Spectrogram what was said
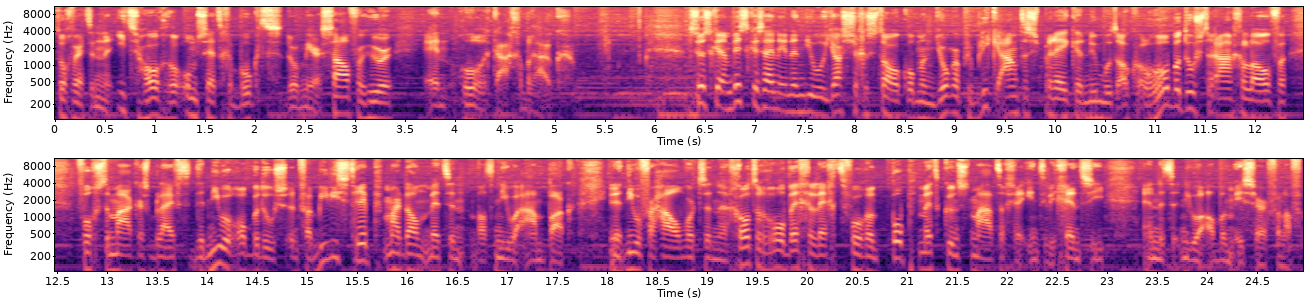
Toch werd een iets hogere omzet geboekt door meer zaalverhuur en horecagebruik. Suske en Wiske zijn in een nieuw jasje gestoken om een jonger publiek aan te spreken. Nu moet ook Robbedoes eraan geloven. Volgens de makers blijft de nieuwe Robbedoes een familiestrip, maar dan met een wat nieuwe aanpak. In het nieuwe verhaal wordt een grotere rol weggelegd voor een pop met kunstmatige intelligentie. En het nieuwe album is er vanaf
